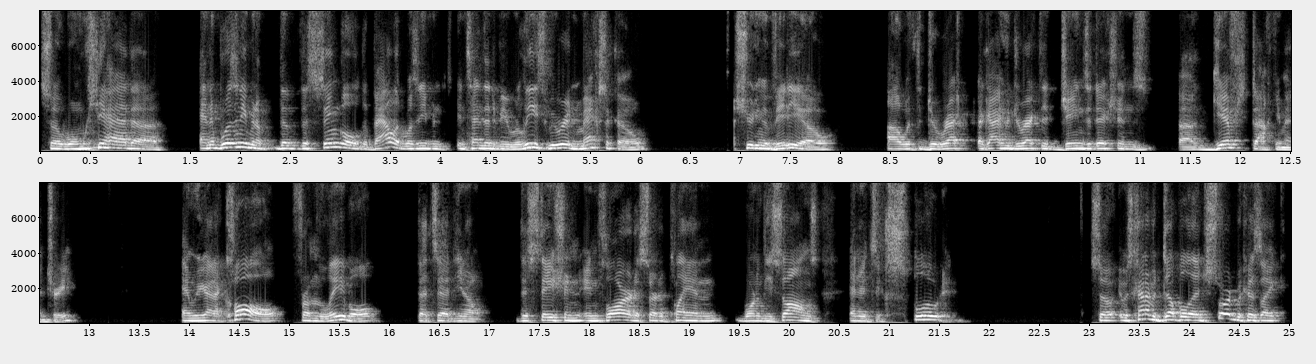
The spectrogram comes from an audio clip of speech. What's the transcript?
So when we had a, and it wasn't even a, the the single, the ballad wasn't even intended to be released. We were in Mexico shooting a video uh, with the direct a guy who directed Jane's Addiction's uh, Gift documentary, and we got a call from the label that said, you know, the station in Florida started playing one of these songs and it's exploded. So it was kind of a double edged sword because, like,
